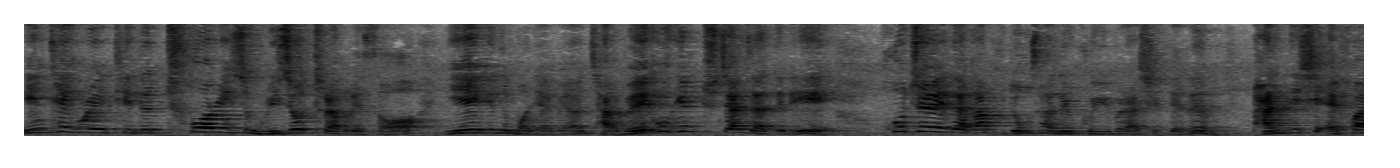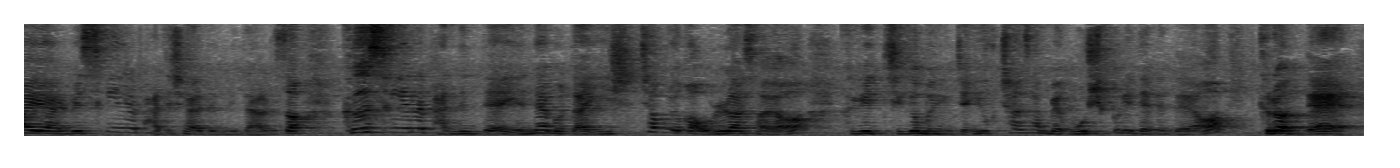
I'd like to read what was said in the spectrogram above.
Integrated Tourism Resort라 그래서 이 얘기는 뭐냐면 자 외국인 투자자들이 호주에다가 부동산을 구입을 하실 때는 반드시 FIRB 승인을 받으셔야 됩니다. 그래서 그 승인을 받는데 옛날보다 이 신청료가 올라서요. 그게 지금은 이제 6,350불이 되는데요. 그런데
